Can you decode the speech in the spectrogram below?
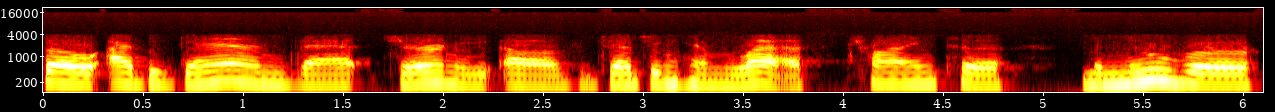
so I began that journey of judging him less, trying to maneuver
